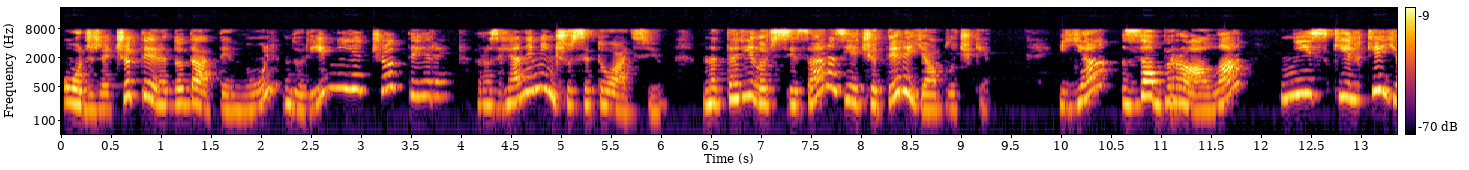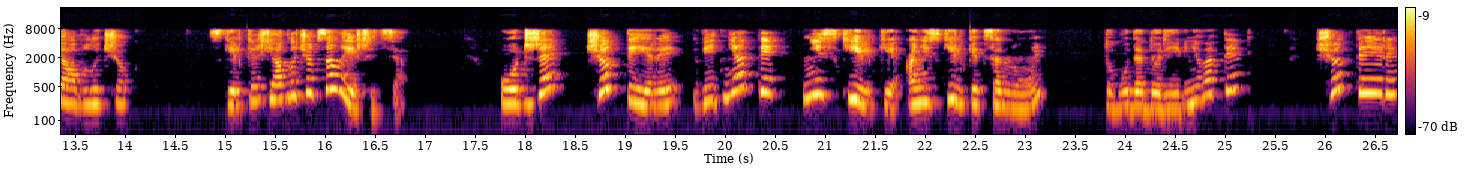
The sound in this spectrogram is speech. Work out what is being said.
Отже, 4 додати 0 дорівнює 4. Розглянемо іншу ситуацію. На тарілочці зараз є 4 яблучки. Я забрала ніскільки яблучок. Скільки ж яблучок залишиться? Отже, 4 відняти ніскільки, а ніскільки це 0, то буде дорівнювати 4.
